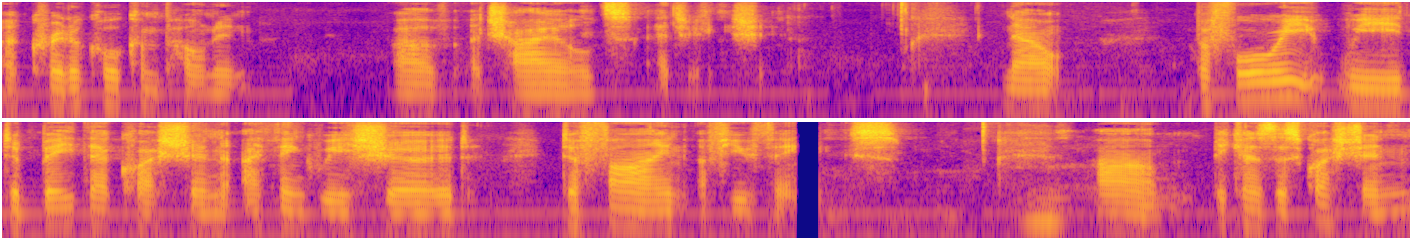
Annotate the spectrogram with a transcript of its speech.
a critical component of a child's education? Now, before we, we debate that question, I think we should define a few things. Um, because this question,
